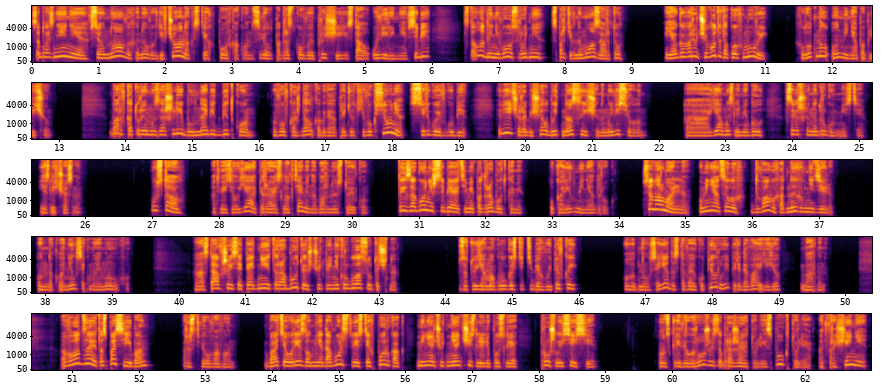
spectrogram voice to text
Соблазнение все новых и новых девчонок с тех пор, как он свел подростковые прыщи и стал увереннее в себе, стало для него сродни спортивному азарту. «Я говорю, чего ты такой хмурый?» Хлопнул он меня по плечу. Бар, в который мы зашли, был набит битком. Вовка ждал, когда придет его Ксюня с серьгой в губе. Вечер обещал быть насыщенным и веселым. А я мыслями был в совершенно другом месте, если честно. «Устал», — ответил я, опираясь локтями на барную стойку. «Ты загонишь себя этими подработками», — укорил меня друг. Все нормально, у меня целых два выходных в неделю». Он наклонился к моему уху. «А оставшиеся пять дней ты работаешь чуть ли не круглосуточно. Зато я могу угостить тебя выпивкой», — улыбнулся я, доставая купюру и передавая ее бармену. «Вот за это спасибо», — расцвел Вован. Батя урезал мне довольствие с тех пор, как меня чуть не отчислили после прошлой сессии. Он скривил рожу, изображая то ли испуг, то ли отвращение.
